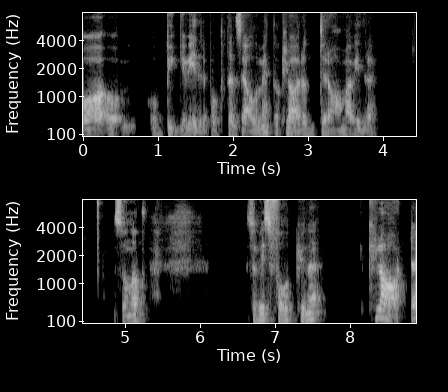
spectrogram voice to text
og, å bygge videre på potensialet mitt og klare å dra meg videre. Sånn at Så hvis folk kunne klarte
